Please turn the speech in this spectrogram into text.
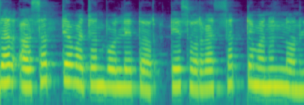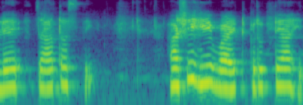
जर असत्य वचन बोलले तर ते स्वर्गात सत्य म्हणून नोंदले जात असते. अशी ही वाईट कृत्ये आहेत.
